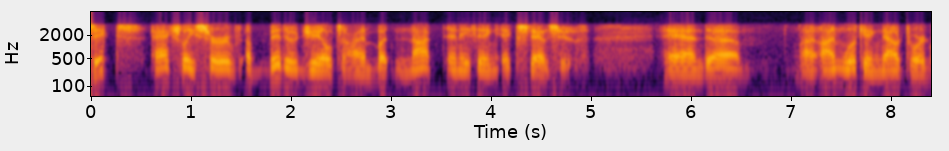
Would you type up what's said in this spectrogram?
Six actually served a bit of jail time, but not anything extensive. And uh, I, I'm looking now toward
